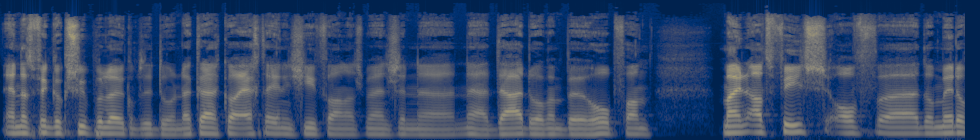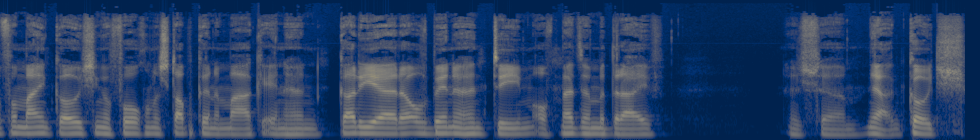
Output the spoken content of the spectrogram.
En dat vind ik ook super leuk om te doen. Daar krijg ik wel echt energie van als mensen nou ja, daardoor met behulp van mijn advies of eh, door middel van mijn coaching een volgende stap kunnen maken in hun carrière of binnen hun team of met hun bedrijf. Dus ehm, ja, een coach.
